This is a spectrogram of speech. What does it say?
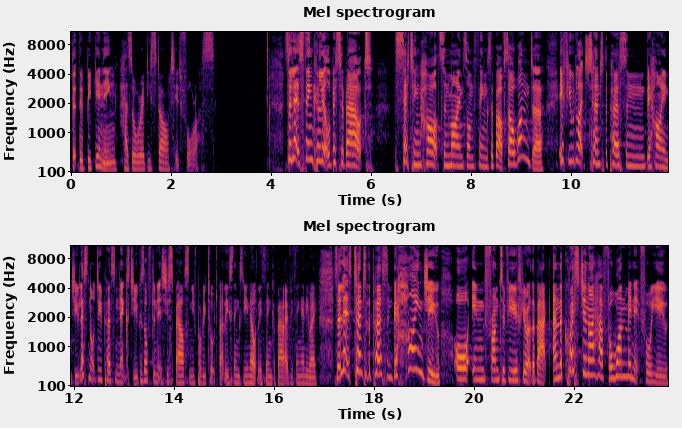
that the beginning has already started for us. So let's think a little bit about setting hearts and minds on things above. So I wonder if you would like to turn to the person behind you. Let's not do person next to you because often it's your spouse and you've probably talked about these things and you know what they think about everything anyway. So let's turn to the person behind you or in front of you if you're at the back. And the question I have for one minute for you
